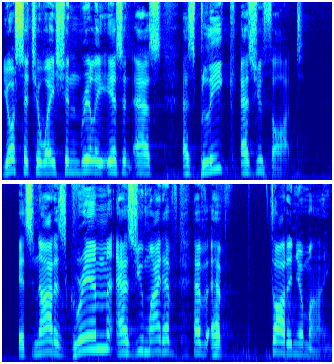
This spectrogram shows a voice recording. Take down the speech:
your situation really isn't as, as bleak as you thought. It's not as grim as you might have, have, have thought in your mind.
